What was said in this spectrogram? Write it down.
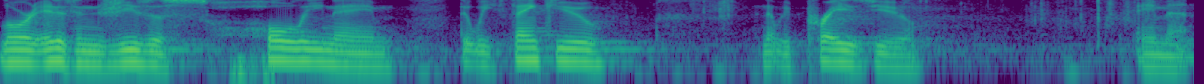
Lord, it is in Jesus' holy name that we thank you and that we praise you. Amen.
